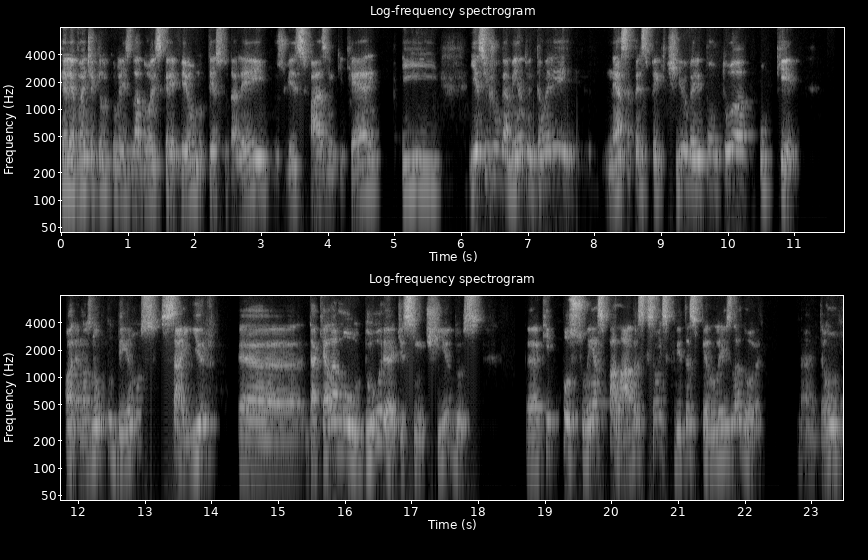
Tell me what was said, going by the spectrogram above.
relevante aquilo que o legislador escreveu no texto da lei, os juízes fazem o que querem. E, e esse julgamento, então, ele nessa perspectiva, ele pontua o quê? Olha, nós não podemos sair é, daquela moldura de sentidos é, que possuem as palavras que são escritas pelo legislador. Né? Então,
